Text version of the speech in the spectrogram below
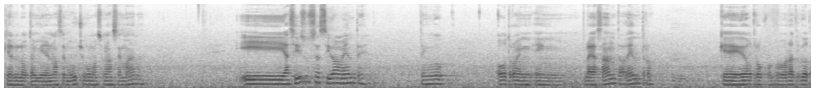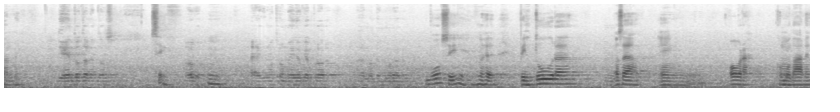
que lo terminé no hace mucho, como hace una semana. Y así sucesivamente. Tengo otro en, en Playa Santa adentro, Mm. que es otro colaborativo también. ¿Diez en total entonces? Sí. Mm. ¿Hay algún otro medio que explora? Además de murales. Vos sí, pintura, o sea, en obras como tales,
